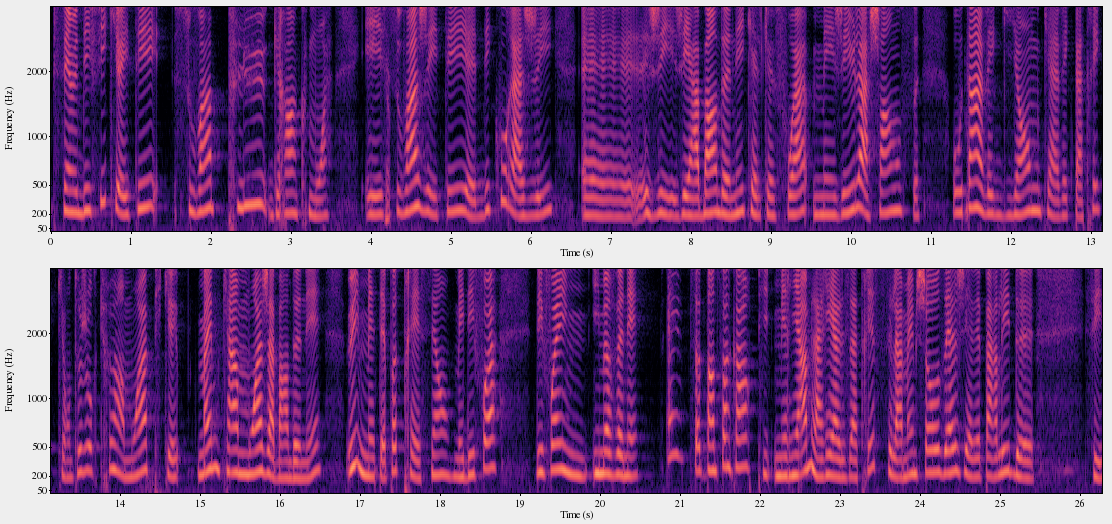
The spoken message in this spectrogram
C'est un défi qui a été souvent plus grand que moi. Et souvent, j'ai été euh, découragée. Euh, j'ai j'ai abandonné quelquefois, mais j'ai eu la chance, autant avec Guillaume qu'avec Patrick, qui ont toujours cru en moi, puis que même quand moi, j'abandonnais, eux, ils ne me mettaient pas de pression. Mais des fois, des fois ils, ils me revenaient. Hey, ça te tente encore? Puis Myriam, la réalisatrice, c'est la même chose. Elle, j'y avais parlé de. C'est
